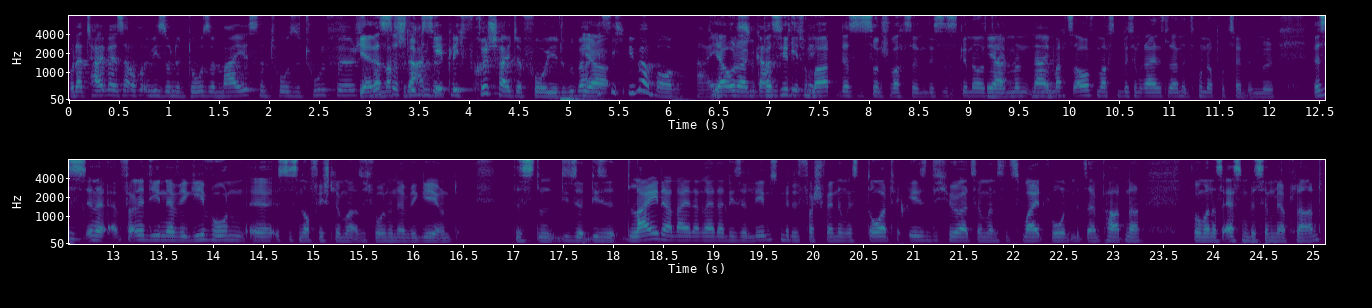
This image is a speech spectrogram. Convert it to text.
Oder teilweise auch irgendwie so eine Dose Mais, eine Dose Thunfisch. Ja, das dann machst ist das du da angeblich Frischhaltefolie drüber. Ja. Esse ich übermorgen. Nein, ja, oder passierte Tomaten, das ist so ein Schwachsinn. Das ist genau das ja, Man, man macht es auf, macht es ein bisschen rein, es landet 100% im Müll. Das ist, der, für alle, die in der WG wohnen, äh, ist es noch viel schlimmer. Also ich wohne in der WG und das, diese, diese, leider, leider, leider, diese Lebensmittelverschwendung ist dort wesentlich höher, als wenn man zu zweit wohnt mit seinem Partner, wo man das Essen ein bisschen mehr plant.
